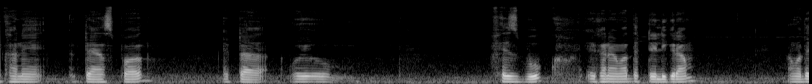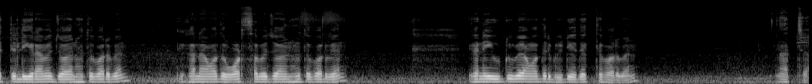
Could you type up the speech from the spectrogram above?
এখানে ট্রান্সফার এটা ওই ফেসবুক এখানে আমাদের টেলিগ্রাম আমাদের টেলিগ্রামে জয়েন হতে পারবেন। এখানে আমাদের হোয়াটসঅ্যাপে জয়েন হতে পারবেন। এখানে ইউটিউবে আমাদের ভিডিও দেখতে পারবেন। আচ্ছা।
